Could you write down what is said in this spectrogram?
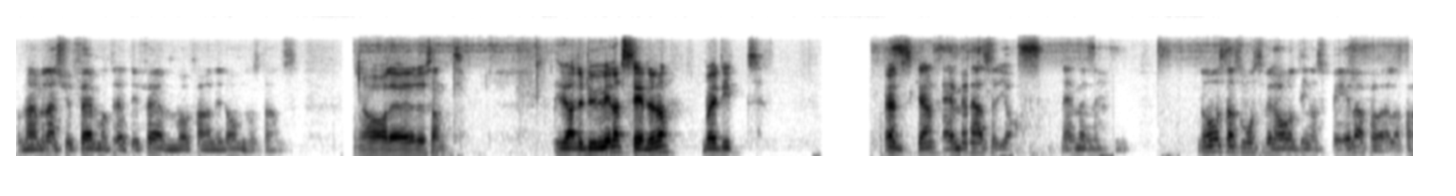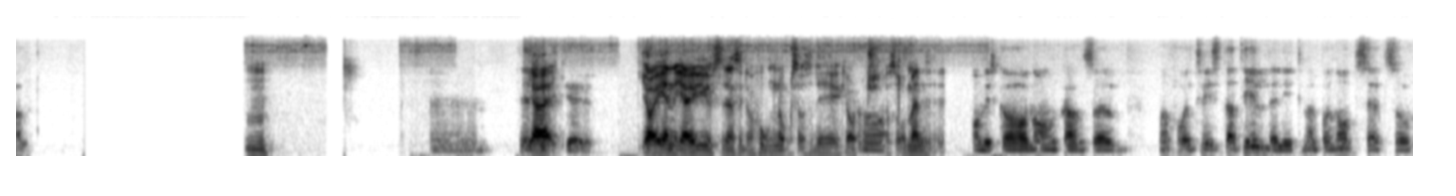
De här mellan 25 och 35, var fan är de någonstans? Ja, det, det är sant. Hur hade du velat se det då? Vad är ditt önskan? Nej men alltså, ja. Nej men. Någonstans måste vi ha någonting att spela för i alla fall. Mm. Eh, Det Jag- jag ju. Jag är enig, jag är just i den situationen också, så det är klart Ja, så. Men Om vi ska ha någon chans. Man får väl twista till det lite, men på något sätt så,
